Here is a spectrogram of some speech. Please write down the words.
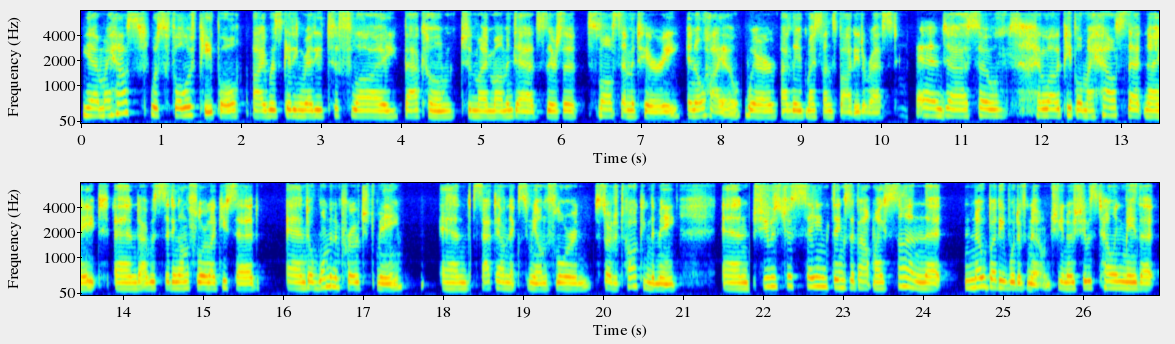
Yeah, my house was full of people. I was getting ready to fly back home to my mom and dad's. There's a small cemetery in Ohio where I laid my son's body to rest. And uh, so I had a lot of people in my house that night, and I was sitting on the floor, like you said, and a woman approached me and sat down next to me on the floor and started talking to me. And she was just saying things about my son that nobody would have known. You know, she was telling me that,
